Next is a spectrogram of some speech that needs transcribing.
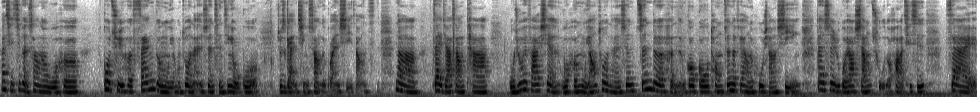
那其实基本上呢，我和过去和三个母羊座男生曾经有过。就是感情上的关系这样子。那再加上他，我就会发现我和母羊座男生真的很能够沟通，真的非常的互相吸引。但是如果要相处的话，其实在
